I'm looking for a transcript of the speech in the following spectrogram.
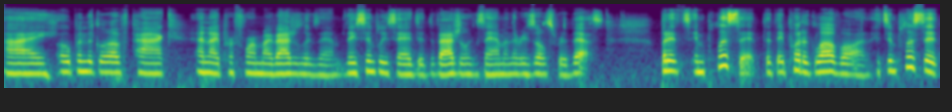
I opened the glove pack, and I performed my vaginal exam. They simply say I did the vaginal exam and the results were this. But it's implicit that they put a glove on. It's implicit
